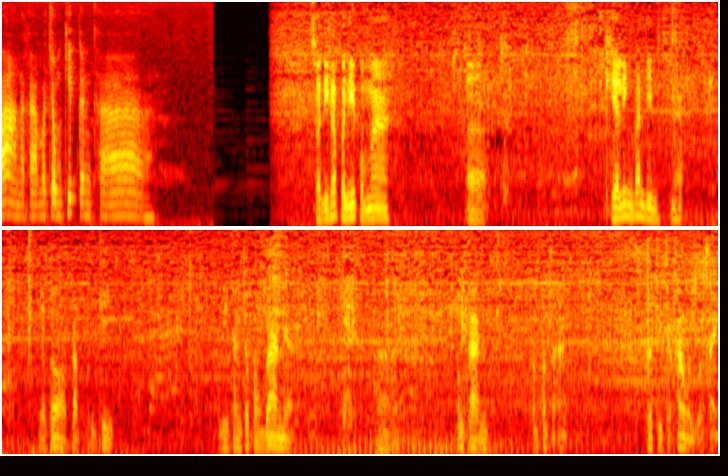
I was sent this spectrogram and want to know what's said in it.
บ้างนะคะ มาชมคลิปกันค่ะ สวัสดีครับวันนี้ผมมา เคลียร์ลิงบ้านดินนะฮะแล้วก็ปรับพื้นที่อันนี้ทางเจ้าของบ้านเนี่ยต้องการทำความสะอาด เพื่อที่จะเข้าอยู่อาศัย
